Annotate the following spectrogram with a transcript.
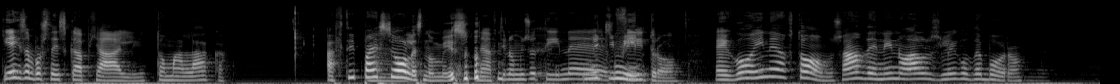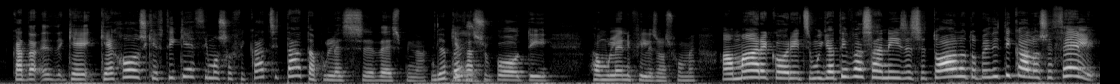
ή έχεις να προσθέσεις κάποια άλλη. Το μαλάκα. Αυτή πάει σε όλες νομίζω. ναι, αυτή νομίζω ότι είναι, Είναι κοινή. φίλτρο. Εγώ είναι αυτό όμως. Αν δεν είναι ο άλλος λίγο, δεν μπορώ. Κατα... ε, Και, και έχω σκεφτεί και θυμοσοφικά τσιτάτα που λες ε, Δέσποινα. Για και πες. θα σου πω ότι θα μου λένε οι φίλες μου, ας πούμε, Αμάρε κορίτσι μου, γιατί βασανίζεσαι; Το άλλο το παιδί, τι καλό σε θέλει;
